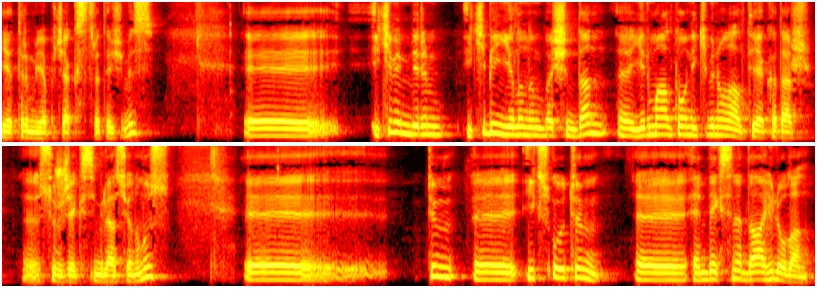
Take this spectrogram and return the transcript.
yatırım yapacak stratejimiz. E, 2001'in 2000 yılının başından e, 26-10-2016'ya kadar e, sürecek simülasyonumuz. E, tüm e, XU tüm e, endeksine dahil olan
